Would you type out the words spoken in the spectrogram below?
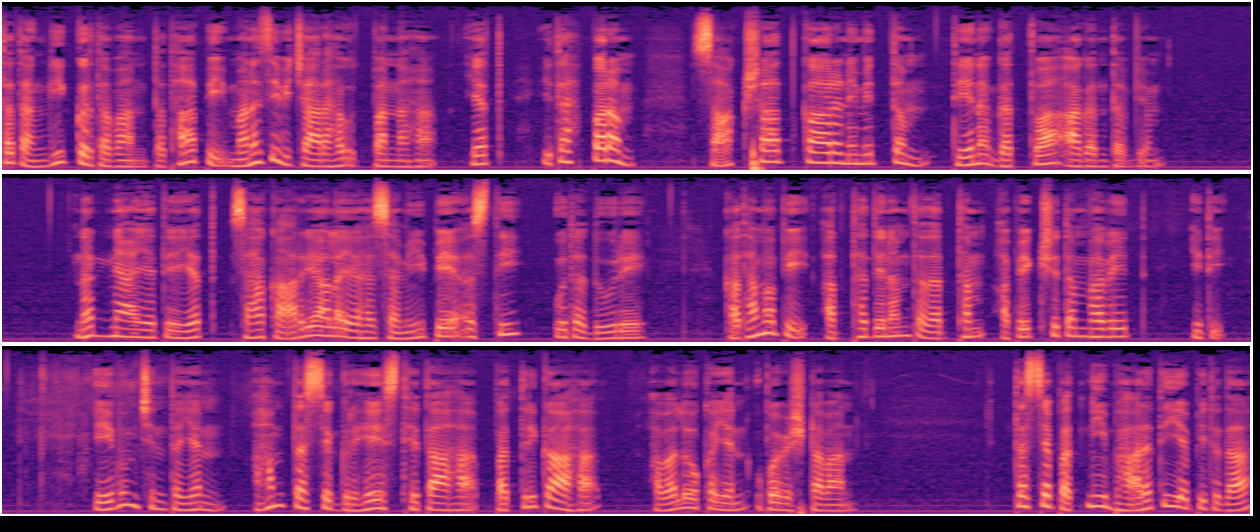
तत् अङ्गीकृतवान् तथापि मनसि विचारः उत्पन्नः। यत् इतः परम् साक्षात्कारनिमित्तम् तेन गत्वा आगन्तव्यम् न ज्ञायते यत् सः कार्यालयः समीपे अस्ति उत दूरे। कथमपि अर्धदिनम् तदर्थम् अपेक्षितम् भवेत् इति। एवम् चिन्तयन् अहम् तस्य गृहे स्थिताः पत्रिकाः अवलोकयन् उपविष्टवान्। तस्य पत्नी भारती अपि तदा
